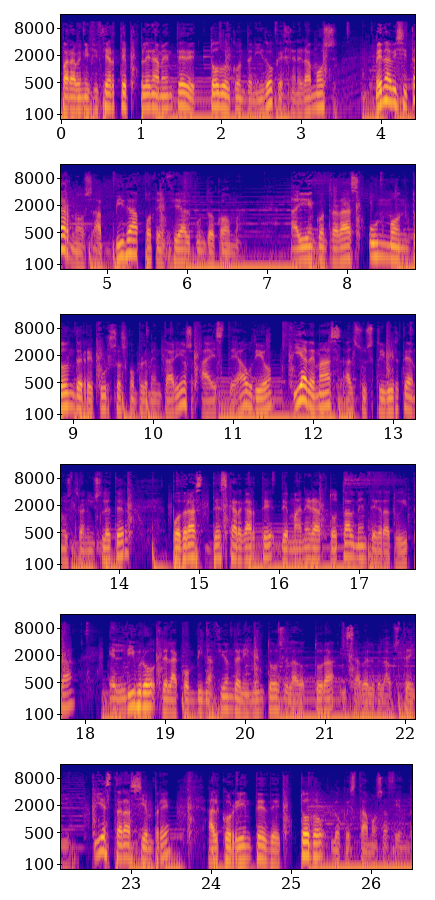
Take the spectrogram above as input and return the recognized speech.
Para beneficiarte plenamente de todo el contenido que generamos, ven a visitarnos a vidapotencial.com. Ahí encontrarás un montón de recursos complementarios a este audio y además al suscribirte a nuestra newsletter podrás descargarte de manera totalmente gratuita el libro de la combinación de alimentos de la doctora Isabel Belaustegui y estarás siempre al corriente de todo lo que estamos haciendo.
